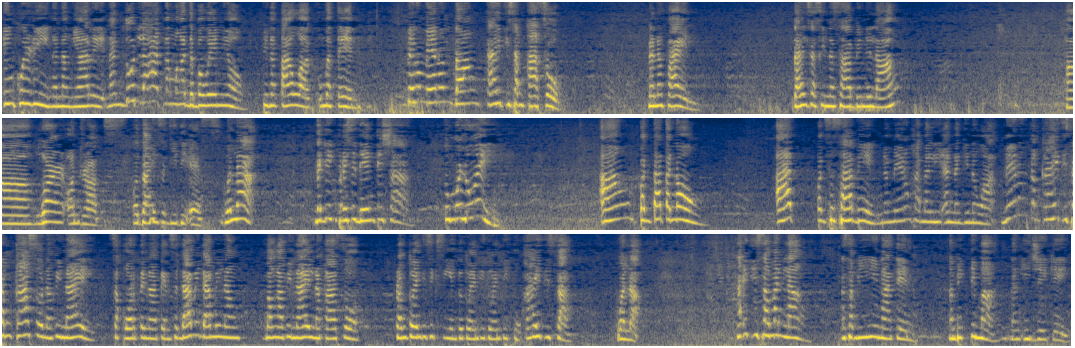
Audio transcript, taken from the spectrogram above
inquiry na nangyari. Nandun lahat ng mga Davaoenyo, pinatawag, umaten. Pero meron bang kahit isang kaso na na-file? Dahil sa sinasabi nilang ah, war on drugs o dahil sa DDS. Wala. Naging presidente siya. Tumuloy ang pagtatanong at pagsasabi na merong kamalian na ginawa. Meron bang kahit isang kaso na final sa korte natin sa dami-dami ng mga final na kaso from 2016 to 2022? Kahit isa, wala. Kahit isa man lang na sabihin natin na biktima ng EJK.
